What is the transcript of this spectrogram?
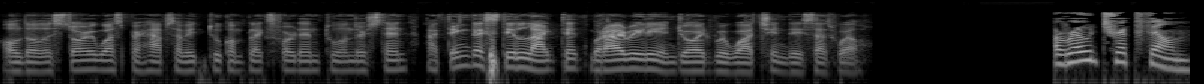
although the story was perhaps a bit too complex for them to understand, I think they still liked it, but I really enjoyed rewatching this as well. A road trip film.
